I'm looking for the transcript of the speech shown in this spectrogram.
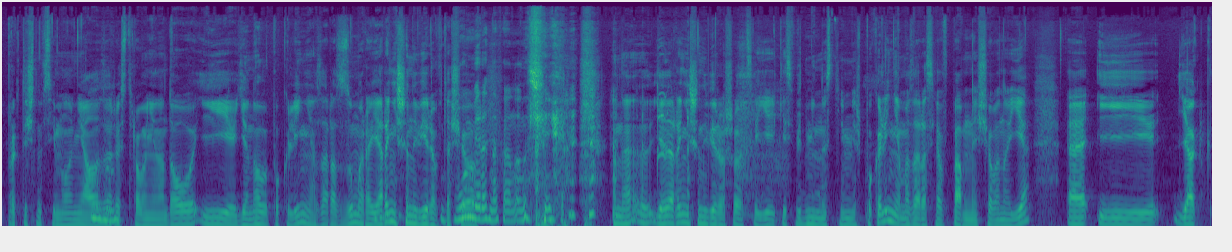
Практично всі міленіали Мгм. зареєстровані на доу, і є нове покоління. Зараз зумери. Я раніше не вірив те, що Бумери, напевно, є. Я раніше не вірив, що це є якісь відмінності між поколіннями. Зараз я впевнений, що воно є. Е, і як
